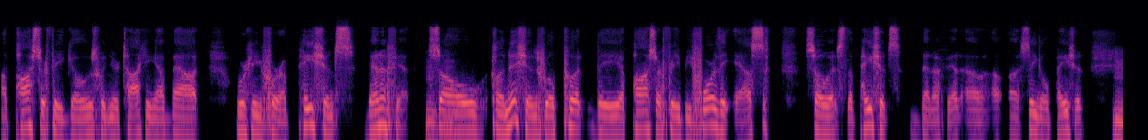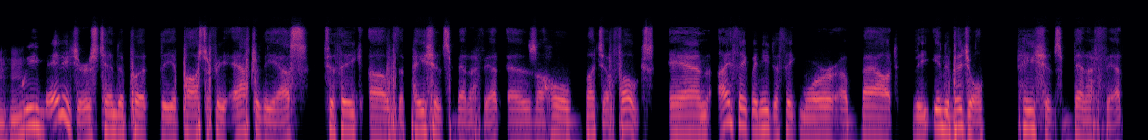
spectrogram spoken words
apostrophe goes when you're talking about working for a patient's benefit. Mm-hmm. So clinicians will put the apostrophe before the S, so it's the patient's benefit, a, a, a single patient. Mm-hmm. We managers tend to put the apostrophe after the S to think of the patient's benefit as a whole bunch of folks. And I think we need to think more about the individual patient's benefit.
